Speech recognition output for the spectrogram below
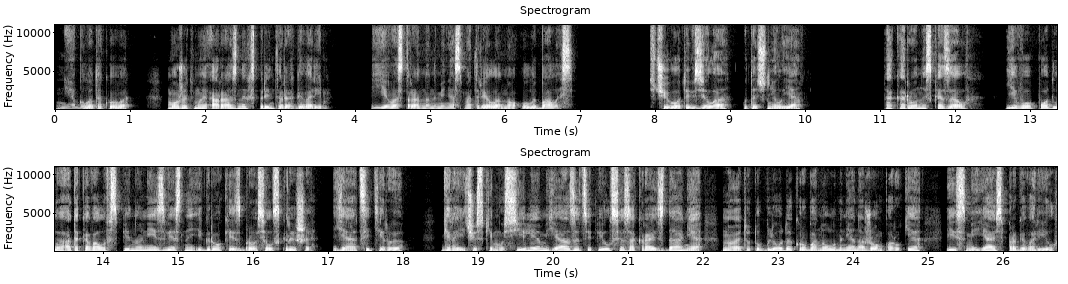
Не было такого. Может, мы о разных спринтерах говорим? Ева странно на меня смотрела, но улыбалась. «С чего ты взяла?» – уточнил я. «Так Арон и сказал. Его подло атаковал в спину неизвестный игрок и сбросил с крыши. Я цитирую. «Героическим усилием я зацепился за край здания, но этот ублюдок рубанул мне ножом по руке и, смеясь, проговорил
